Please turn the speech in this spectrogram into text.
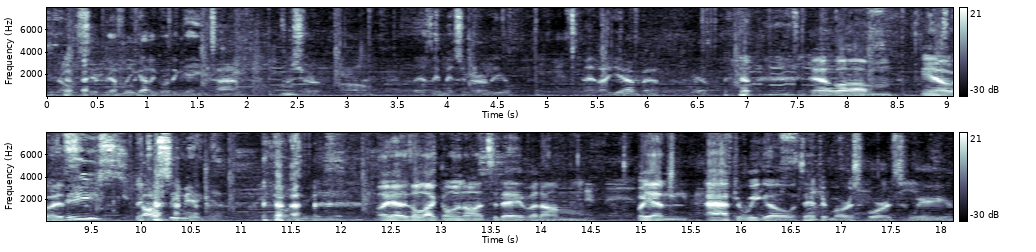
You know, so you definitely got to go to game time for sure. Um, as they mentioned earlier. And uh, yeah, man. Yeah. Yeah, well, um, you know, it's Peace. Y'all see me again. Y'all see me again. oh yeah, there's a lot going on today, but um, but yeah, and after we go to Hendrick Motorsports, we're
